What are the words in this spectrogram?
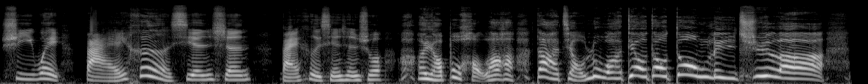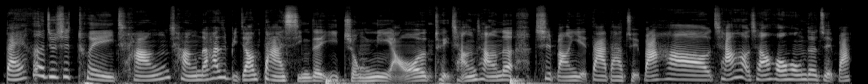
是一位白鹤先生。白鹤先生说：“哎呀，不好啦，大角鹿啊掉到洞里去了。”白鹤就是腿长长的，它是比较大型的一种鸟哦，腿长长的，翅膀也大大，嘴巴好长好长，红红的嘴巴，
